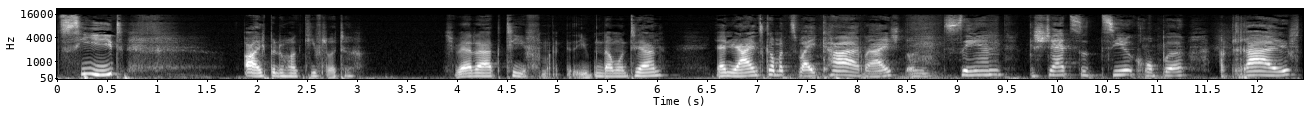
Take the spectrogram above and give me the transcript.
zieht. Ah, ich bin noch aktiv, Leute. Ich werde aktiv, meine lieben Damen und Herren. Wenn wir 1,2k erreicht und 10 geschätzte Zielgruppe erreicht.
